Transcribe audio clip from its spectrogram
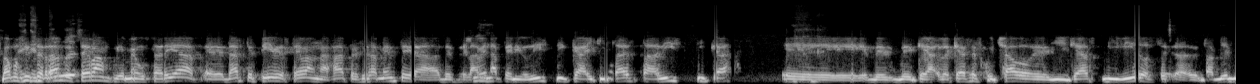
Vamos a ir cerrando, Esteban. Me gustaría darte pie, Esteban, ajá, precisamente desde la vena periodística y quizás estadística, eh, de, que, has escuchado y que has vivido eh, también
